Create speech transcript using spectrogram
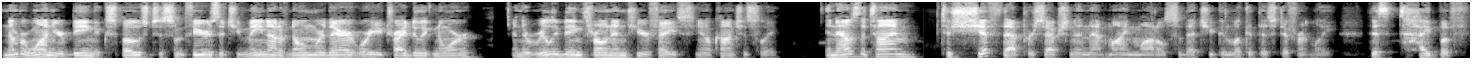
number one, you're being exposed to some fears that you may not have known were there or you tried to ignore, and they're really being thrown into your face, you know, consciously. And now's the time to shift that perception and that mind model so that you can look at this differently, this type of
